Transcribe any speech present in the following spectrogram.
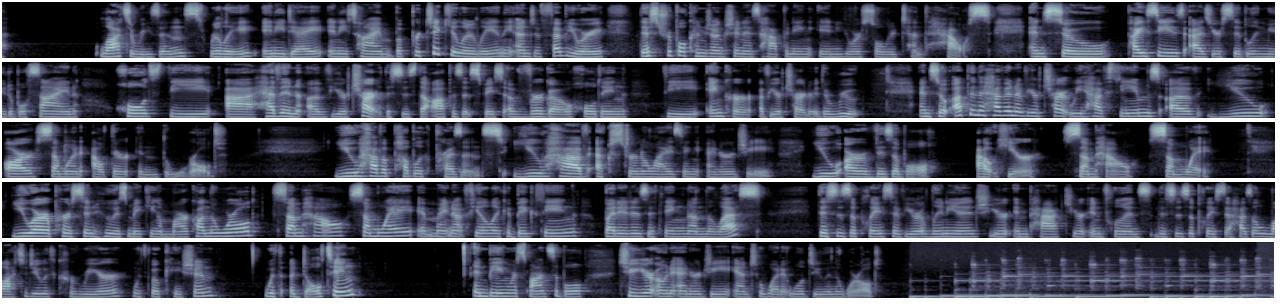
lots of reasons, really, any day, any time, but particularly in the end of February, this triple conjunction is happening in your solar 10th house. And so, Pisces, as your sibling mutable sign, holds the uh, heaven of your chart. This is the opposite space of Virgo holding the anchor of your chart or the root. And so, up in the heaven of your chart, we have themes of you are someone out there in the world. You have a public presence. You have externalizing energy. You are visible out here somehow, some way. You are a person who is making a mark on the world somehow, some way. It might not feel like a big thing, but it is a thing nonetheless. This is a place of your lineage, your impact, your influence. This is a place that has a lot to do with career, with vocation, with adulting, and being responsible to your own energy and to what it will do in the world.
